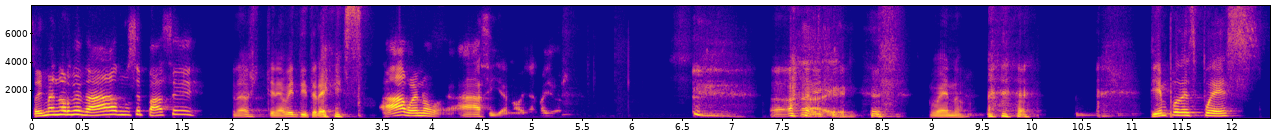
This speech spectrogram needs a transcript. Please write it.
Soy menor de edad, no se pase. Tenía- Tenía 23. Ah, bueno, ah, sí, ya no, ya mayor. Ay, Bueno, tiempo después,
